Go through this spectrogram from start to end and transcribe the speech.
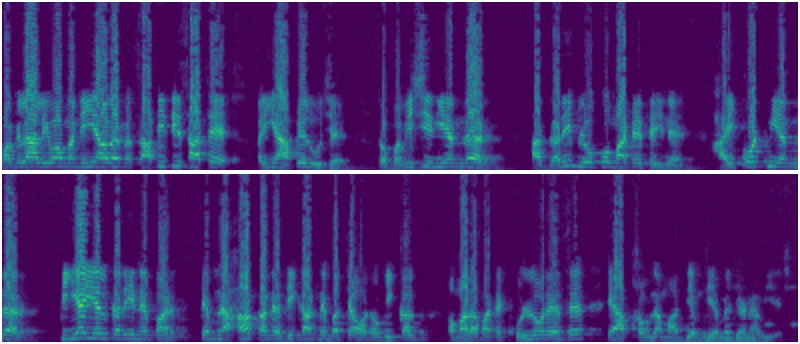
પગલા લેવામાં નહીં આવે, અમે સાબિતી સાથે અહીંયા આપેલું છે. તો ભવિષ્યની અંદર આ ગરીબ લોકો માટે થઈને હાઈકોર્ટની અંદર પીઆઈએલ કરીને પણ તેમના હક અને અધિકારને બચાવવાનો વિકલ્પ અમારા માટે ખુલ્લો રહેશે એ આપ સૌના માધ્યમથી અમે જણાવીએ છીએ.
